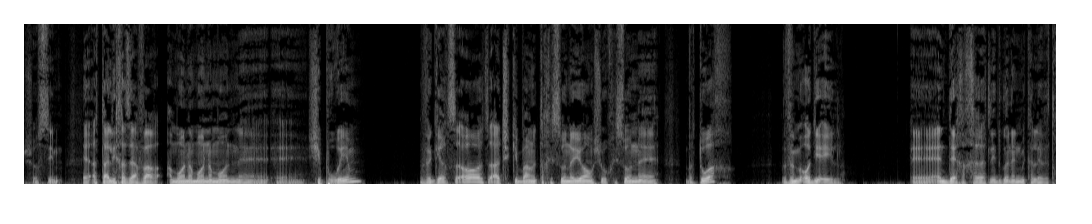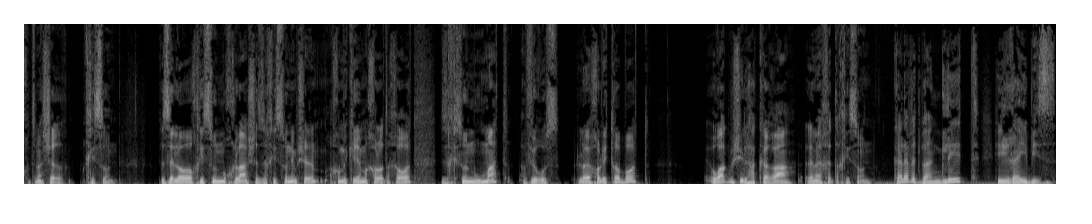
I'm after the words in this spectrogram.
שעושים. התהליך הזה עבר המון המון המון אה, אה, שיפורים וגרסאות עד שקיבלנו את החיסון היום שהוא חיסון אה, בטוח ומאוד יעיל. אין דרך אחרת להתגונן מכלבת חוץ מאשר חיסון. זה לא חיסון מוחלש, זה חיסונים שאנחנו מכירים מחלות אחרות, זה חיסון מומת, הווירוס לא יכול להתרבות, הוא רק בשביל הכרה למערכת החיסון. כלבת באנגלית היא rabies,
